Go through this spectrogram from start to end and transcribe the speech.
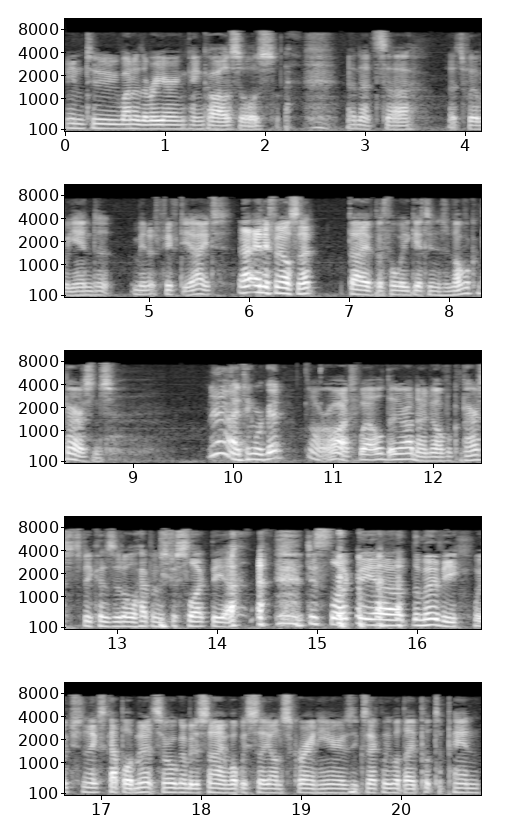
into one of the rearing Ankylosaurs. and that's uh, that's where we end at minute 58. Uh, anything else in that, Dave, before we get into novel comparisons? No, I think we're good. All right. Well, there are no novel comparisons because it all happens just like the uh, just like the uh, the movie, which the next couple of minutes are all going to be the same. What we see on screen here is exactly what they put to pen,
